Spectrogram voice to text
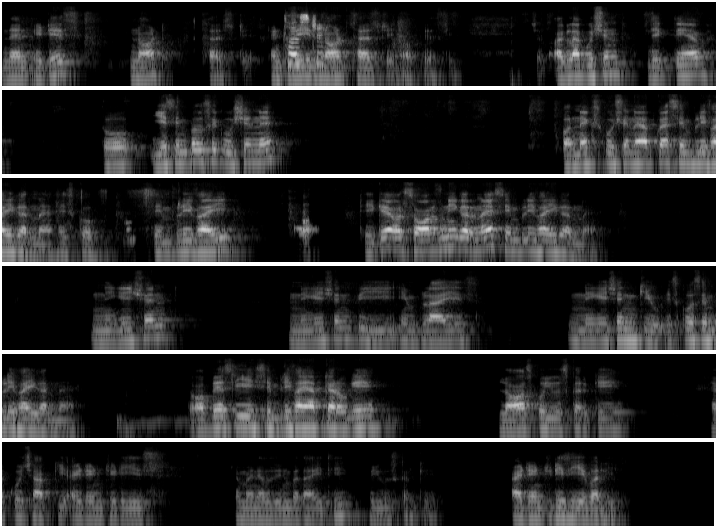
then it is not Thursday and today is not Thursday obviously चलो अगला question देखते हैं अब। तो ये simple से क्वेश्चन है। और नेक्स्ट क्वेश्चन है आपका सिंप्लीफाई करना है इसको। सिंपलीफाई ठीक है, और सॉल्व नहीं करना है सिंपलीफाई करना है। Negation negation p implies negation q, इसको सिंपलीफाई करना है। तो ऑब्वियसली सिंप्लीफाई आप करोगे लॉस को यूज़ करके, या कुछ आपकी आइडेंटिटीज जो मैंने उस दिन बताई थी, वो यूज़ करके। आइडेंटिटीज ये वाली।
